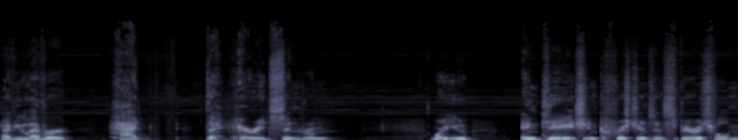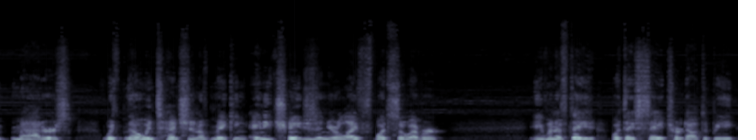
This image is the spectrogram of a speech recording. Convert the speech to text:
Have you ever had the Herod syndrome? where you engage in Christians and spiritual matters with no intention of making any changes in your life whatsoever, even if they what they say turned out to be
